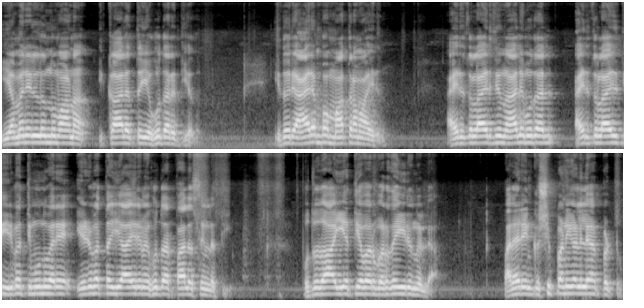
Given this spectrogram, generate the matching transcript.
യമനിൽ നിന്നുമാണ് ഇക്കാലത്ത് യഹൂദർ എത്തിയത്. ഇതൊരു ആരംഭം മാത്രമായിരുന്നു. ആയിരത്തി തൊള്ളായിരത്തി നാല് മുതൽ ആയിരത്തി തൊള്ളായിരത്തി ഇരുപത്തി മൂന്ന് വരെ എഴുപത്തയ്യായിരം യഹൂദർ പാലസ്തീനിലെത്തി. പുതുതായി എത്തിയവർ വെറുതെ ഇരുന്നില്ല. പലരും കൃഷിപ്പണികളിൽ ഏർപ്പെട്ടു.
